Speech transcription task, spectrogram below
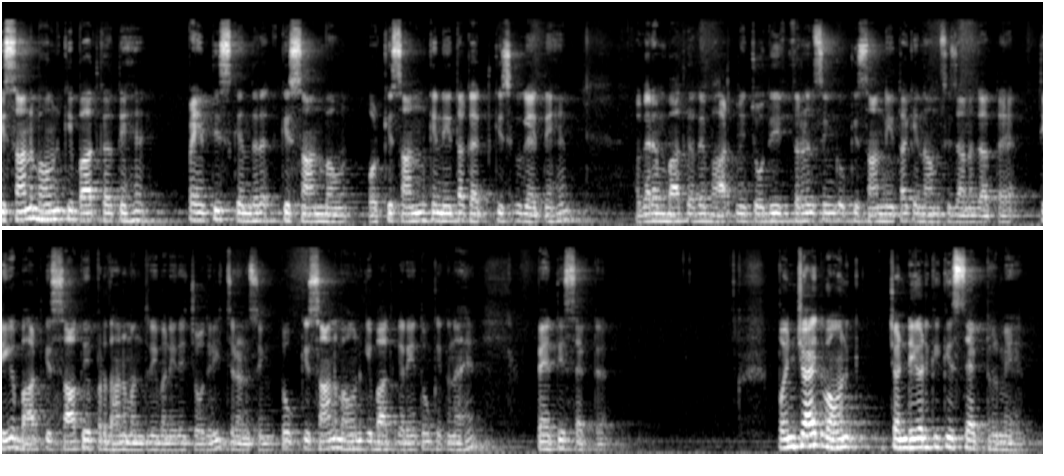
किसान भवन की बात करते हैं, पैंतीस के अंदर किसान भवन, और किसान के नेता किसी को कहते हैं? अगर हम बात करते हैं भारत में, चौधरी चरण सिंह को किसान नेता के नाम से जाना जाता है। ठीक है, भारत के सातवें प्रधानमंत्री बने थे चौधरी चरण सिंह। तो किसान भवन की बात करें तो कितना है? पैंतीस सेक्टर। पंचायत भवन चंडीगढ़ के किस सेक्टर में है?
